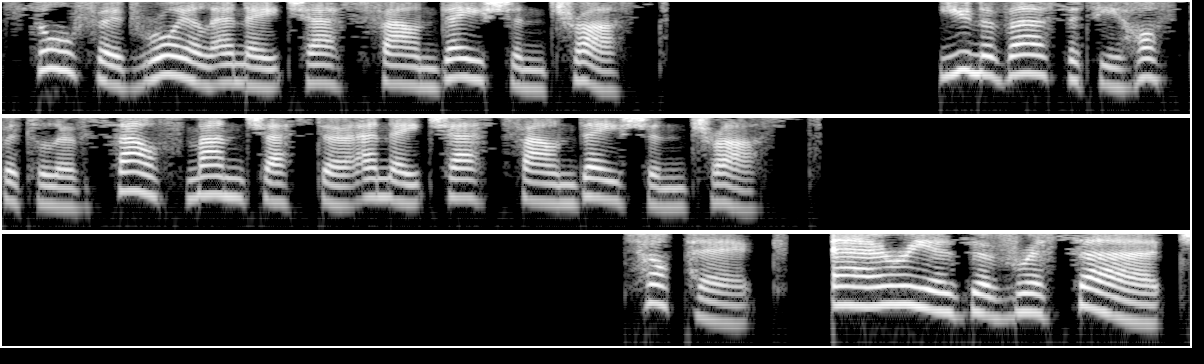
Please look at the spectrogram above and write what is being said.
Salford Royal NHS Foundation Trust University Hospital of South Manchester NHS Foundation Trust. Topic: Areas of research.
